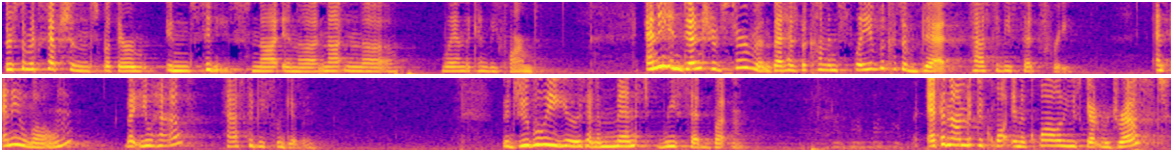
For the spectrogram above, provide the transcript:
There's some exceptions, but they're in cities, not in, a, not in land that can be farmed. Any indentured servant that has become enslaved because of debt has to be set free. And any loan that you have has to be forgiven. The Jubilee year is an immense reset button. Economic inequalities get redressed,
